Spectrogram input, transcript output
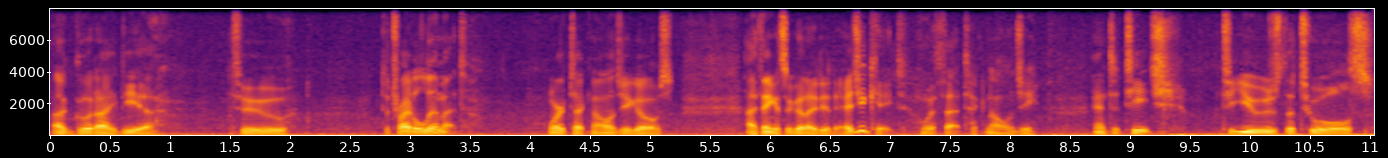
a good idea to to try to limit where technology goes. I think it's a good idea to educate with that technology and to teach to use the tools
